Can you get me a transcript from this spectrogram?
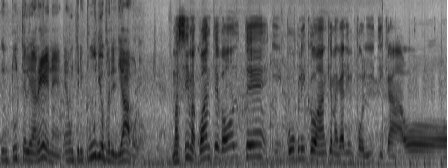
in tutte le arene, è un tripudio per il diavolo. Ma sì, ma quante volte il pubblico, anche magari in politica o,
